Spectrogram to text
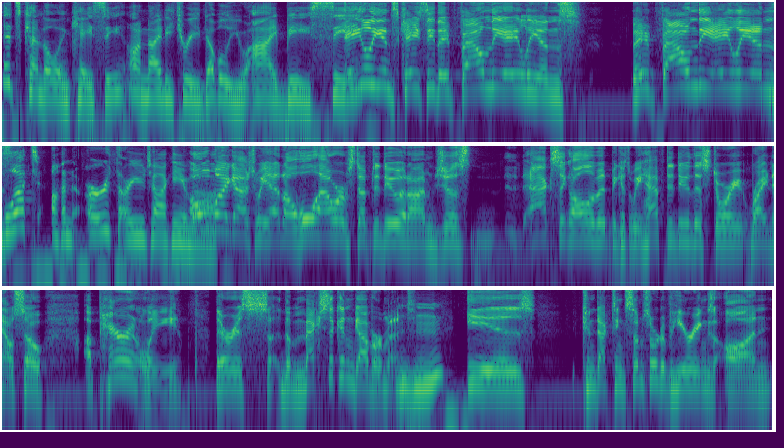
It's Kendall and Casey on 93 WIBC. Aliens, Casey, they found the aliens. They found the aliens. What on earth are you talking about? Oh my gosh, we had a whole hour of stuff to do, and I'm just axing all of it because we have to do this story right now. So apparently, there is the Mexican government Mm-hmm. is conducting some sort of hearings on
